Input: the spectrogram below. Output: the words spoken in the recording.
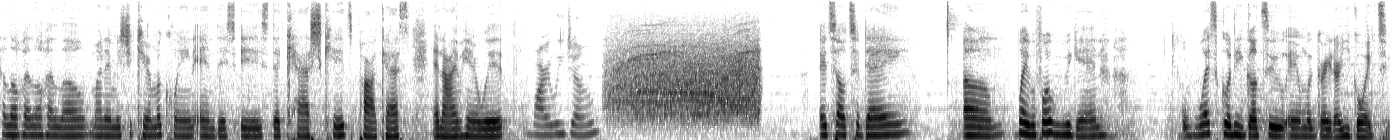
Hello, hello, hello. My name is Shakira McQueen, and this is the Cash Kids podcast. And I'm here with Marlee Jones. And so today, um, wait, before we begin, what school do you go to, and what grade are you going to?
